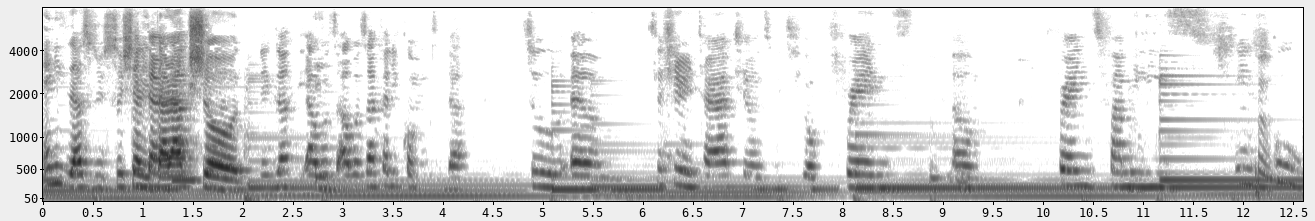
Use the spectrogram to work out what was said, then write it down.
anything that has to do with social interaction, exactly. I was i was actually coming to that. So um social interactions with your friends um, friends, families, in Hmm. school.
